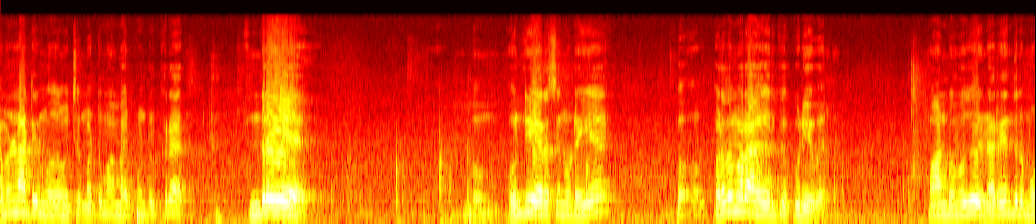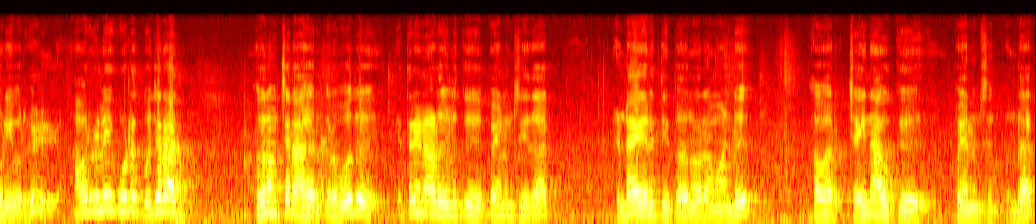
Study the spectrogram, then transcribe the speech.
தமிழ்நாட்டின் முதலமைச்சர் மட்டுமா மேற்கொண்டிருக்கிறார்? இன்றைய ஒன்றிய அரசினுடைய பிரதமராக இருக்கக்கூடியவர் மாண்புமிகு நரேந்திர மோடி அவர்கள் அவர்களே கூட குஜராத் முதலமைச்சராக இருக்கிற போது எத்தனை நாடுகளுக்கு பயணம் செய்தார்? ரெண்டாயிரத்தி பதினோராம் ஆண்டு அவர் சைனாவுக்கு பயணம் சென்றார்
